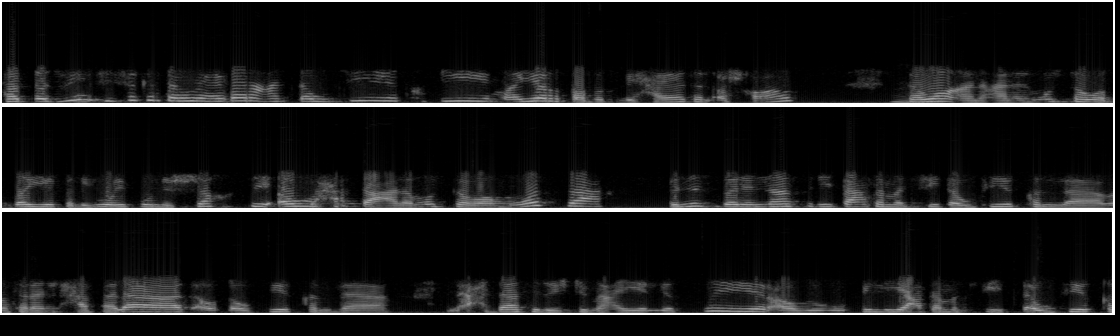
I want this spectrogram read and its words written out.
فالتدوين في فكرته هو عبارة عن توثيق فيما يرتبط بحياة الأشخاص سواء على المستوى الضيق اللي هو يكون الشخصي أو حتى على مستوى موسع. بالنسبة للناس اللي تعتمد في توثيق مثلا الحفلات أو توثيق الأحداث الاجتماعية اللي تصير أو في اللي يعتمد في التوثيق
